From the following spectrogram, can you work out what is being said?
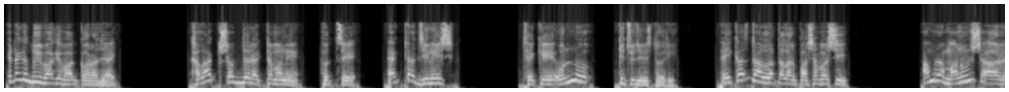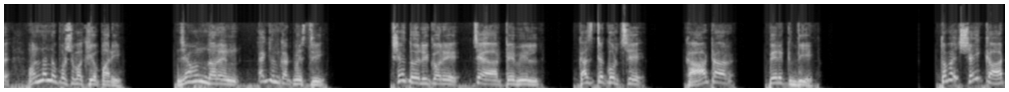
এটাকে দুই ভাগে ভাগ করা যায়। খালাক শব্দের একটা মানে হচ্ছে একটা জিনিস থেকে অন্য কিছু জিনিস তৈরি। এই কাজটা আল্লাহ তালার পাশাপাশি আমরা মানুষ আর অন্যান্য পশু পাখিও পারি। যেমন ধরেন, একজন কাঠমিস্ত্রি, সে তৈরি করে চেয়ার, টেবিল, কাজটা করছে কাঠ আর পেরেক দিয়ে। তবে সেই কাঠ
